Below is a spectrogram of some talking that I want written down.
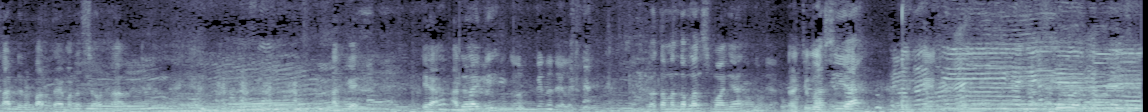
kader partai nasional oke ya ada lagi Mungkin ada lagi. Buat teman-teman semuanya Udah cukup. Terima kasih ya Terima kasih.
